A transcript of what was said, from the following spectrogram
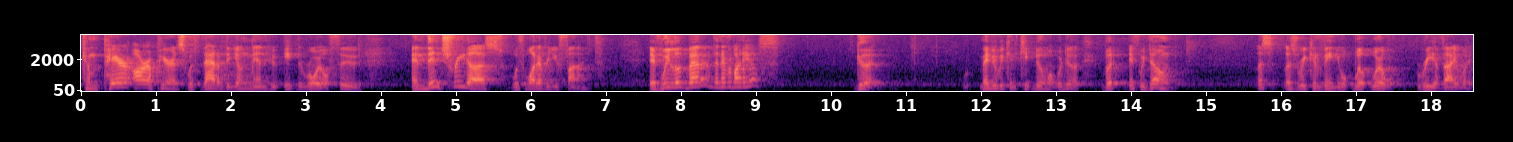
compare our appearance with that of the young men who eat the royal food, and then treat us with whatever you find. If we look better than everybody else, good. Maybe we can keep doing what we're doing. But if we don't, let's, let's reconvene. We'll, we'll reevaluate.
